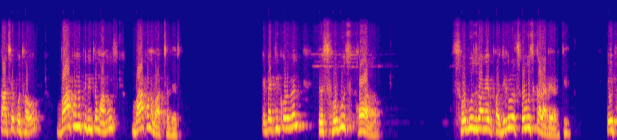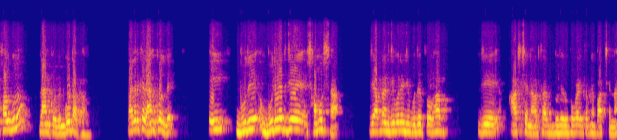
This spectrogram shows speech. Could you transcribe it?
কাছে কোথাও, বা কোনো পীড়িত মানুষ, বা কোনো বাচ্চাদের, এটা কি করবেন? সবুজ ফল, সবুজ রঙের ফল, যেগুলো সবুজ কালারের আর কি, এই ফলগুলো দান করবেন, গোটা ফল। তাদেরকে দান করলে এই বুধে, বুধের যে সমস্যা, যে আপনার জীবনে যে বুধের প্রভাব যে আসছে না, অর্থাৎ বুধের উপকারিতা আপনি পাচ্ছেন না,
